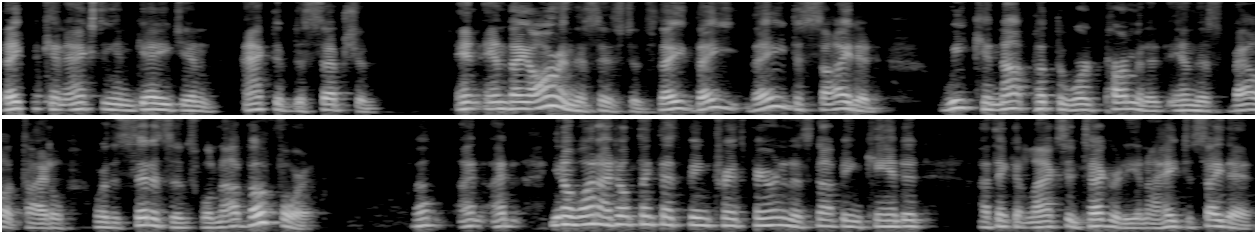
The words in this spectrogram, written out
They can actually engage in active deception. And, and they are in this instance. They, they, they decided we cannot put the word permanent in this ballot title or the citizens will not vote for it. Well, I, I, you know what? I don't think that's being transparent and it's not being candid. I think it lacks integrity and I hate to say that.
